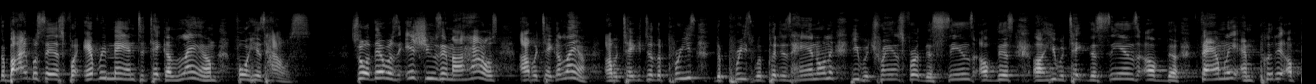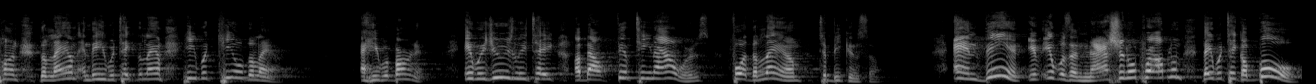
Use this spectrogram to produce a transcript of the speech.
The Bible says for every man to take a lamb for his house. So if there was issues in my house, I would take a lamb. I would take it to the priest. The priest would put his hand on it. He would transfer the sins of this. Uh, he would take the sins of the family and put it upon the lamb, and then he would take the lamb. He would kill the lamb, and he would burn it. It would usually take about 15 hours for the lamb to be consumed. And then, if it was a national problem, they would take a bull,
